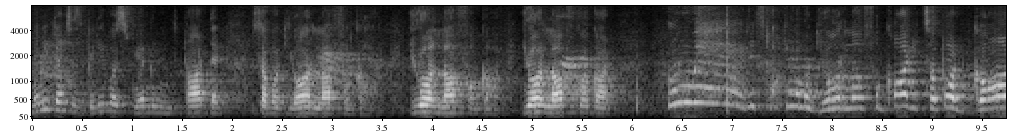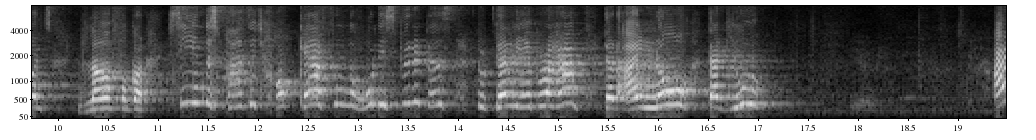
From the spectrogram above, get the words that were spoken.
many times as believers, we have been taught that it's about your love for God, your love for God, your love for God. Nowhere. It's talking about your love for God. It's about God's love for God. See in this passage how careful the Holy Spirit is to tell Abraham that I know that you I,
